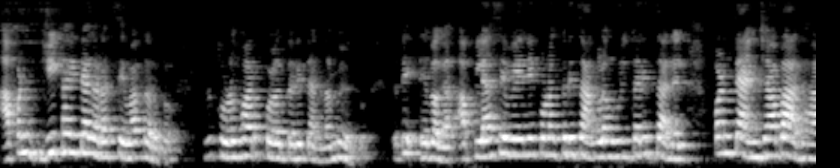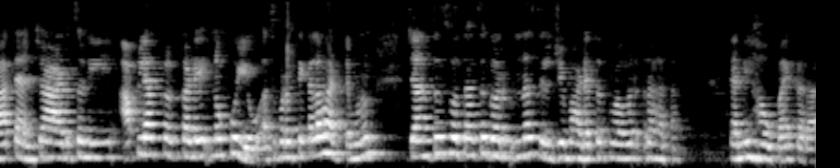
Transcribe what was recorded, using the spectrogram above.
आपण जी काही त्या घरात सेवा करतो त्याचं थोडंफार फळ तरी त्यांना मिळतो. तर ते हे बघा आपल्या सेवेने कोणाचं तरी चांगलं होईल तरी चालेल पण त्यांच्या बाधा त्यांच्या अडचणी आपल्याकडे नको येऊ असं प्रत्येकाला वाटतं. म्हणून ज्यांचं स्वतःचं घर नसेल जे भाड्यातत्वावर राहतात त्यांनी हा उपाय करा.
